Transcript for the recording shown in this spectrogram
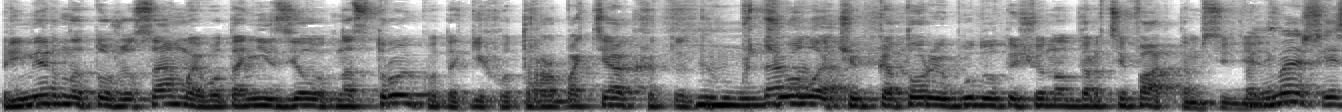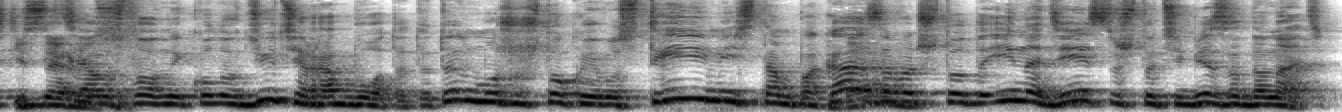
Примерно то же самое. Вот они сделают настройку таких вот работяг, пчелочек, которые будут еще над артефактом сидеть. Понимаешь, если для тебя условный Call of Duty работает, то ты можешь только его стримить, там показывать что-то и надеяться, что тебе задонатят.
